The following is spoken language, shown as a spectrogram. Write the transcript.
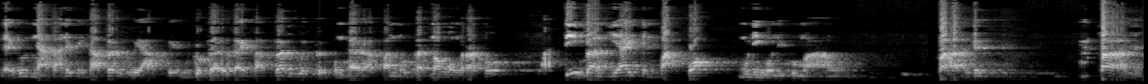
Nah itu nyatanya sing sabar gue apa? Gue baru kayak sabar, gue berpengharapan obat nongong raso. Timbang kiai sing pakpok muni ngoni ku mau. Paham ya? Paham ya?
